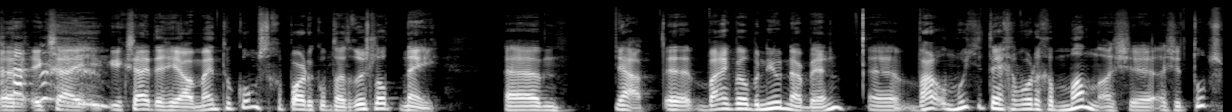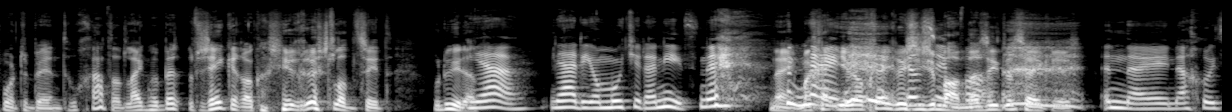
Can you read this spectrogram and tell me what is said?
uh, ik, zei, ik, ik, zei tegen jou, mijn toekomstige partner komt uit Rusland. Nee. Um, ja, uh, waar ik wel benieuwd naar ben. Uh, waar ontmoet je tegenwoordig een man als je, als je topsporter bent? Hoe gaat dat? Lijkt me best, zeker ook als je in Rusland zit. Hoe doe je dat? Ja, ja die ontmoet je daar niet. Nee, nee maar nee, je wilt geen Russische man, dat zie ik dat zeker is. Nee, nou goed,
